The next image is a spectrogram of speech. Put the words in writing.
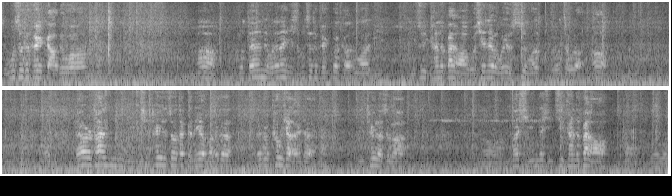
什么时候都可以搞的哦。啊。我等你，我等你，什么车都可以过来搞的话，你你自己看着办啊！我现在我有事，我我走了啊。待会儿他你去退的时候，他肯定要把那个那个扣下来的。你退了是吧？哦，那行那行，自己看着办啊。我我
